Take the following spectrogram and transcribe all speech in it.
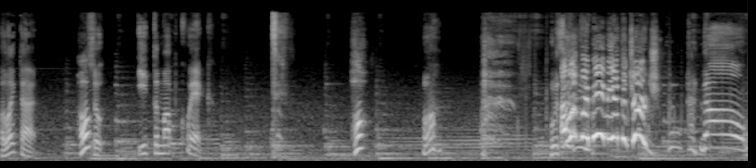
I like that. huh? So eat them up quick. huh? Huh? I left my baby at the church. No!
